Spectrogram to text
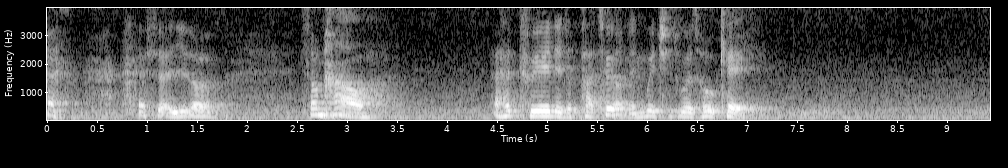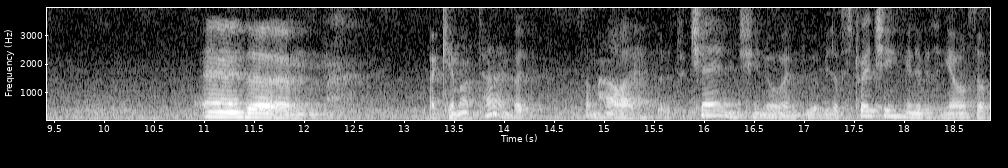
I said, you know, somehow I had created a pattern in which it was okay. And um, I came on time, but somehow I had to, change, you know, and do a bit of stretching and everything else. So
